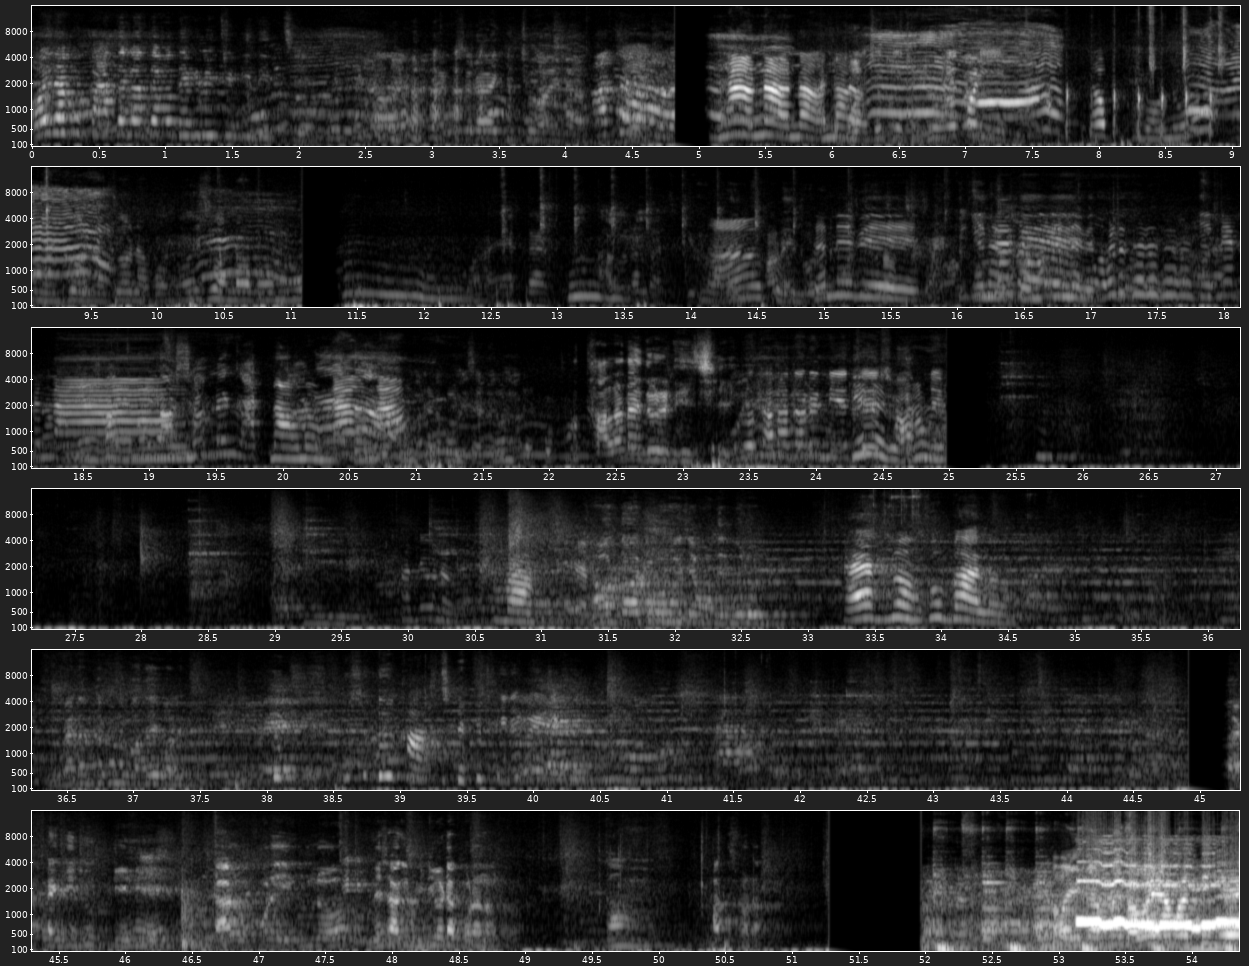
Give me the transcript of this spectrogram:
ওই দেখো কাঁদতে দেখে নিচ্ছে কি দিচ্ছে আচ্ছা। না না না না ঘুরে করিয়ে বনু জোনা জোনা বনু। ওই জোনা বনু। থালাটাই ধরে নিয়েছি একদম খুব ভালো ম্যাডাম তো কোনো কথাই বলেনি কিছু টেনে তার উপরে এগুলো বেশ আগে ভিডিওটা করে নাও। হাত ছড়া সবাই আমার দিকে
